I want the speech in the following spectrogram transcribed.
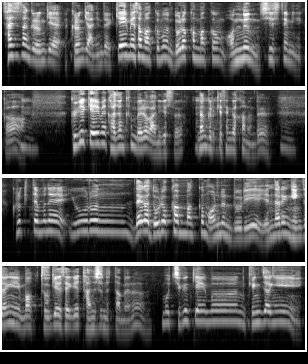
사실상 그런 게 그런 게 아닌데 게임에서만큼은 노력한 만큼 얻는 시스템이니까 음. 그게 게임의 가장 큰 매력 아니겠어요? 난 음. 그렇게 생각하는데 うん。 그렇기 때문에 요런 내가 노력한 만큼 얻는 룰이 옛날엔 굉장히 막 두 개, 세 개 단순했다면은 뭐 지금 게임은 굉장히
